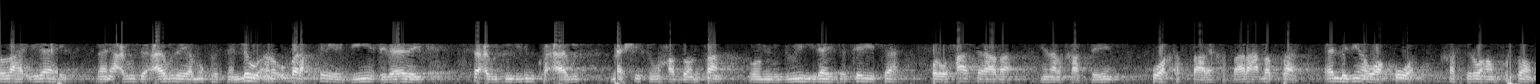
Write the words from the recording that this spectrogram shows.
الله إلهي. ما نعبد عابد يا مخلصا له. أنا أبرح سريع الدين عبادي. فاعبدوا إذنك عابد ما شئتم واحد دونتان ومن دونه إلهي فكريسة فروحات هذا من الخاسرين هو خسارة خسارة نطة الذين وقوة خسروا أنفسهم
